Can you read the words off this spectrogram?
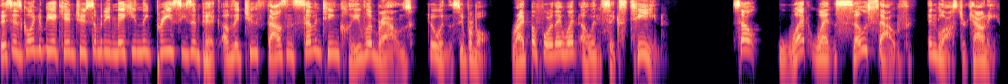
this is going to be akin to somebody making the preseason pick of the 2017 Cleveland Browns to win the Super Bowl, right before they went 0 16. So, what went so south in Gloucester County?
